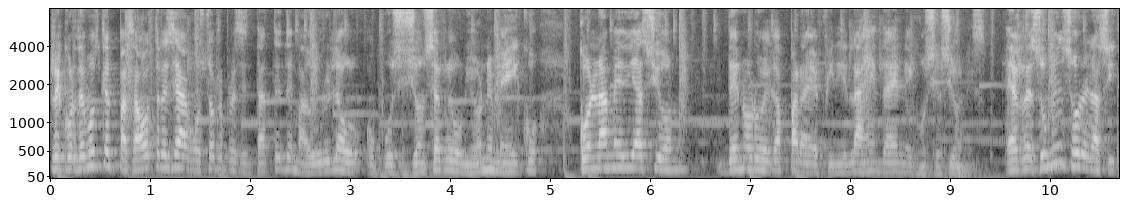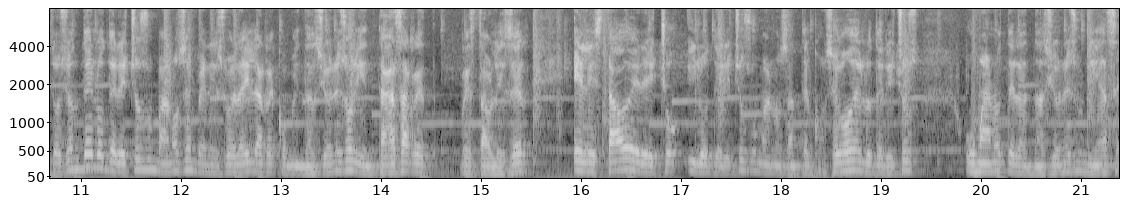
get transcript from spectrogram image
Recordemos que el pasado 13 de agosto representantes de Maduro y la oposición se reunieron en México con la mediación de Noruega para definir la agenda de negociaciones. El resumen sobre la situación de los derechos humanos en Venezuela y las recomendaciones orientadas a restablecer el Estado de Derecho y los derechos humanos ante el Consejo de los Derechos Humanos de las Naciones Unidas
